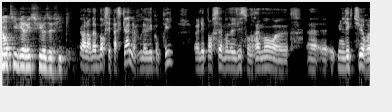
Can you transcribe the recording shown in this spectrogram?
antivirus philosophique? Alors d'abord, c'est Pascal, vous l'avez compris. Euh, les pensées, à mon avis, sont vraiment euh, euh, une lecture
